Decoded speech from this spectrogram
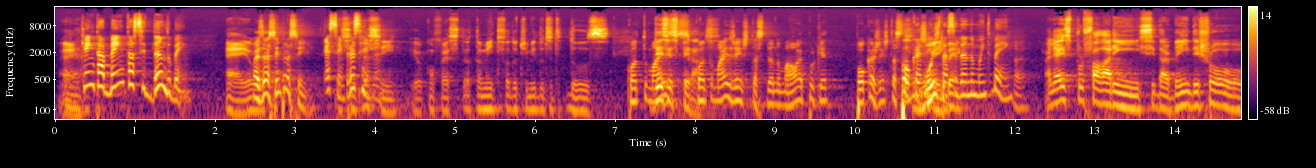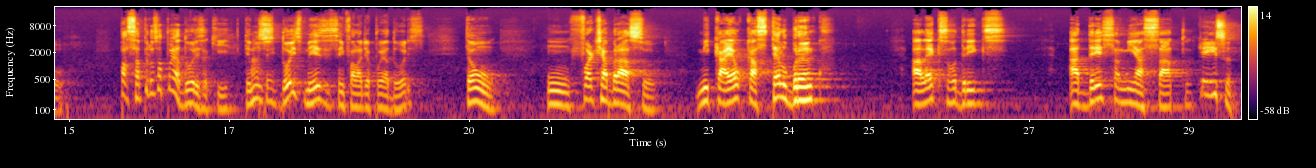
É. Quem tá bem, tá se dando bem. É, eu, Mas é sempre assim. É sempre, assim, né? assim. Eu confesso, eu também sou do time dos, dos Quanto mais, Desesperados. quanto mais gente está se dando mal, é porque pouca gente está se dando Pouca muito gente tá bem. se dando muito bem. Aliás, por falar em se dar bem, deixa eu passar pelos apoiadores aqui. Temos Ah, dois meses sem falar de apoiadores. Então, um forte abraço. Micael Castelo Branco, Alex Rodrigues, Adressa Miyasato. Que isso?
